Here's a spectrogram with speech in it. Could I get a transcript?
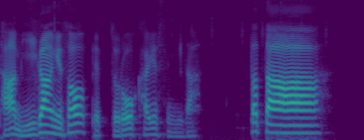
다음 2강에서 뵙도록 하겠습니다. 따따!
